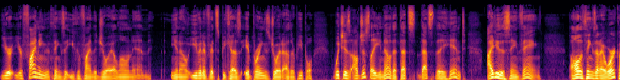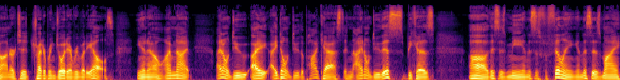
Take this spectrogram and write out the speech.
you're you're finding the things that you can find the joy alone in you know even if it's because it brings joy to other people which is i'll just let you know that that's that's the hint i do the same thing all the things that i work on are to try to bring joy to everybody else You know, I'm not. I don't do. I I don't do the podcast, and I don't do this because, ah, this is me, and this is fulfilling, and this is my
